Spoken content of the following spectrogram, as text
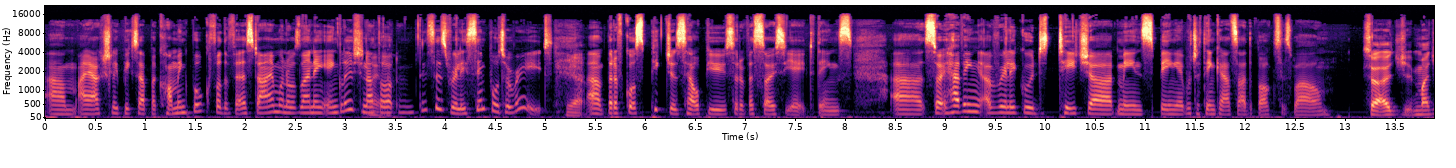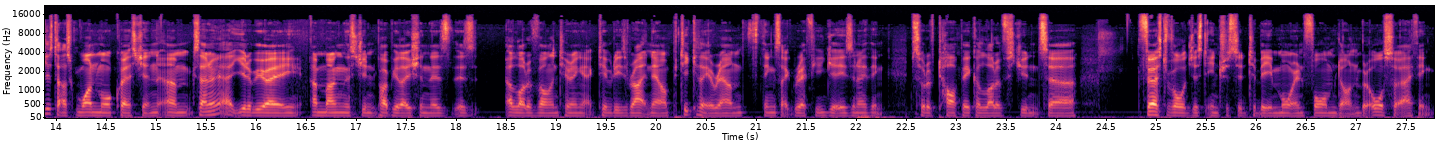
Um, I actually picked up a comic book for the first time when I was learning English, and Oh, I yeah. thought "Mm, this is really simple to read. Yeah. Uh, but of course, pictures help you sort of associate things. Uh, so having a really good teacher means being able to think outside the box as well. So I j- might just ask one more question, because I know at UWA, among the student population, there's there's a lot of volunteering activities right now, particularly around things like refugees, and I think sort of topic a lot of students are. First of all, just interested to be more informed on, but also I think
